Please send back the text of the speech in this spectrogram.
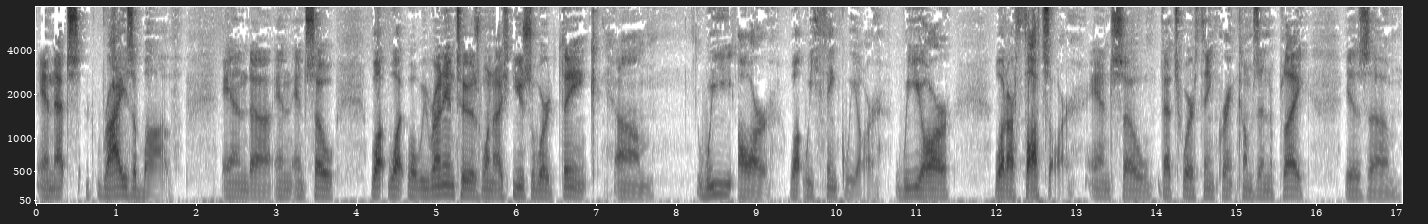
and that's rise above. And uh, and and so what what what we run into is when I use the word think, um, we are what we think we are. We are what our thoughts are, and so that's where think rank comes into play is um,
